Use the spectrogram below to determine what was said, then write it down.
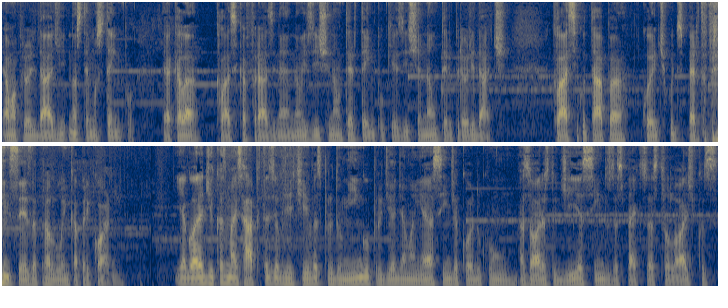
é uma prioridade, nós temos tempo. É aquela clássica frase, né? Não existe não ter tempo, o que existe é não ter prioridade. Clássico tapa quântico desperta princesa para a lua em Capricórnio. E agora dicas mais rápidas e objetivas para o domingo, para o dia de amanhã, assim, de acordo com as horas do dia, assim, dos aspectos astrológicos.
